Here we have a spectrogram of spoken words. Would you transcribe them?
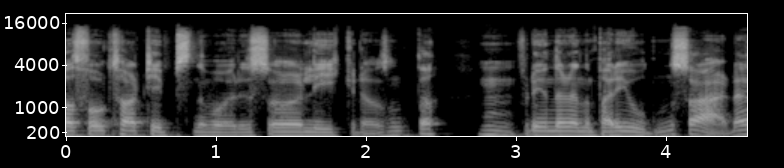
At folk tar tipsene våre og liker det og sånt. da. Mm. Fordi under denne perioden så er det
